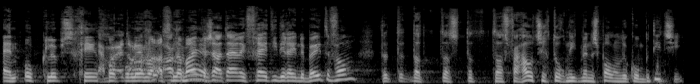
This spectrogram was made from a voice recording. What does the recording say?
en ook clubs geen Ja, groot probleem hebben als ze naar Bayern is uiteindelijk vreet iedereen er beter van. Dat, dat, dat, dat, dat, dat verhoudt zich toch niet met een spannende competitie.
